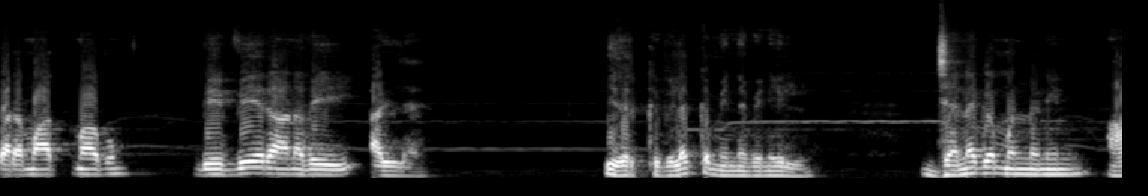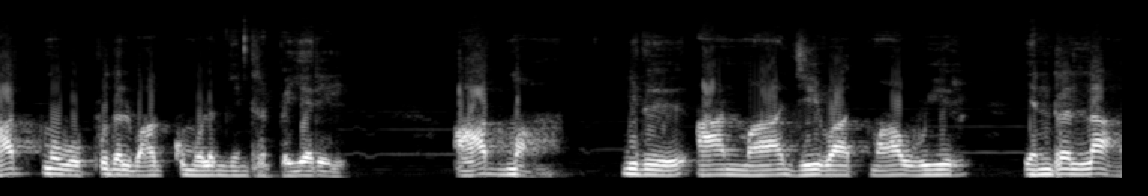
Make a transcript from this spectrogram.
பரமாத்மாவும் வெவ்வேறானவை அல்ல. இதற்கு விளக்கம் என்னவெனில் ஜனக மன்னனின் ஆத்ம ஒப்புதல் வாக்குமூலம் என்ற பெயரில் ஆத்மா இது ஆன்மா ஜீவாத்மா உயிர் என்றெல்லாம்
